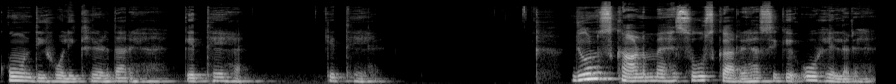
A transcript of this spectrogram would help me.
ਖੂਨ ਦੀ ਹੋਲੀ ਖੇਡਦਾ ਰਿਹਾ ਹੈ? ਕਿੱਥੇ ਹੈ? ਕਿੱਥੇ ਹੈ? ਜੂਨਸ ਖਾਨ ਮਹਿਸੂਸ ਕਰ ਰਿਹਾ ਸੀ ਕਿ ਉਹ ਹਿੱਲ ਰਿਹਾ ਹੈ,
